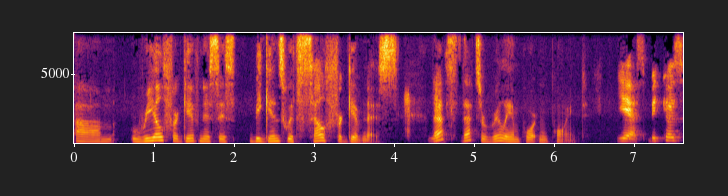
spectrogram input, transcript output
um, real forgiveness is begins with self forgiveness. That's yes. that's a really important point. Yes, because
